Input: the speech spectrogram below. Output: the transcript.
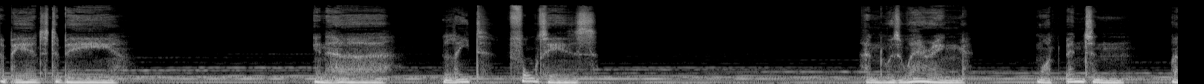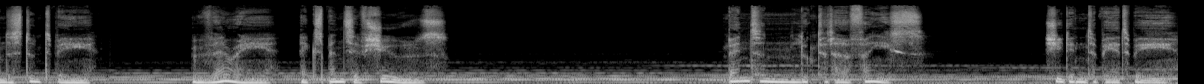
appeared to be in her late 40s, and was wearing what Benton understood to be very expensive shoes. Benton looked at her face. She didn't appear to be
